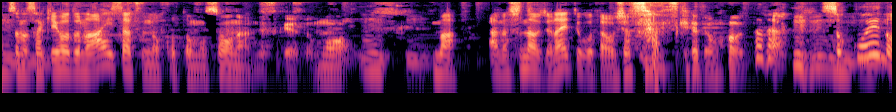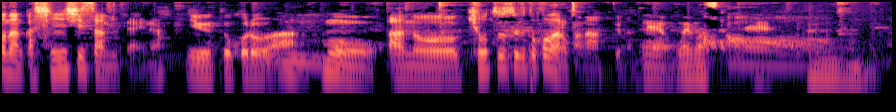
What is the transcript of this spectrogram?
ん。その先ほどの挨拶のこともそうなんですけれども、うんうん。まあ、あの、素直じゃないってことはおっしゃってたんですけれども、ただ、そこへのなんか真摯さみたいな、いうところは、うん。もう、あの、共通するところなのかなっていうのはね、思います。あー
